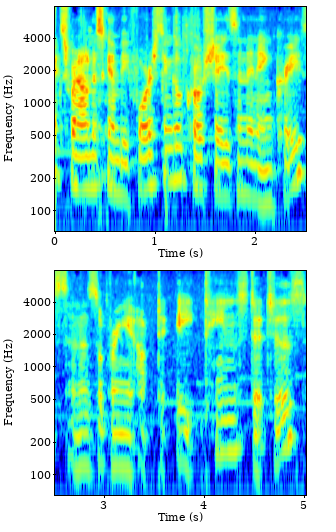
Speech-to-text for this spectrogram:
Next round is going to be four single crochets and an increase, and this will bring you up to 18 stitches.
